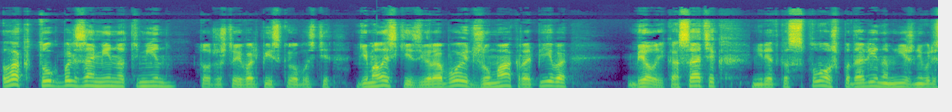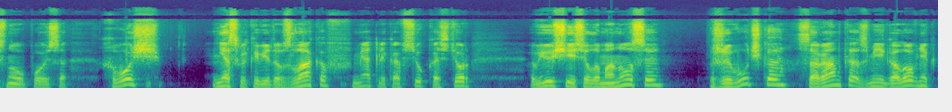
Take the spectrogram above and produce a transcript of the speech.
лактук, бальзамина, тмин, тот же, что и в Альпийской области, гималайские зверобои, джума, крапива, белый касатик, нередко сплошь по долинам нижнего лесного пояса, хвощ, несколько видов злаков, мятлик, овсюк, костер, вьющиеся ломоносы, живучка, саранка, змееголовник.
